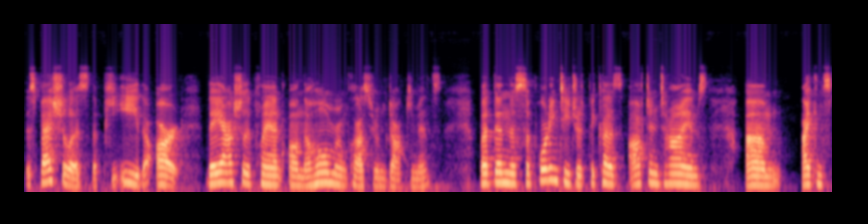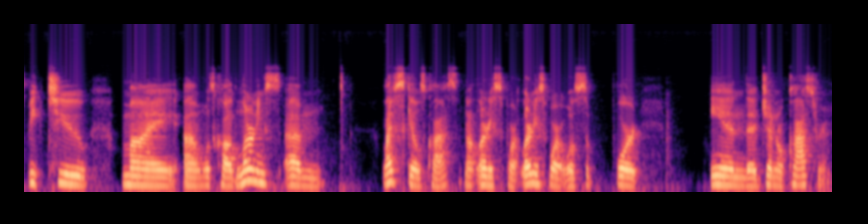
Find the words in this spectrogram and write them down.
the specialists the pe the art they actually plan on the homeroom classroom documents. But then the supporting teachers because oftentimes um, i can speak to my uh, what's called learning um, life skills class not learning support. Learning support will support in the general classroom.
